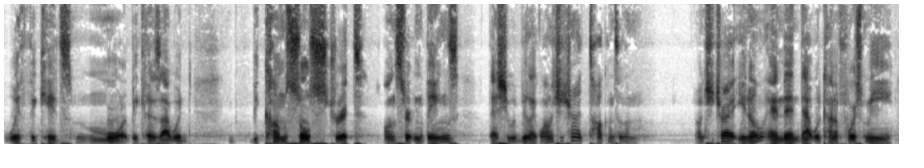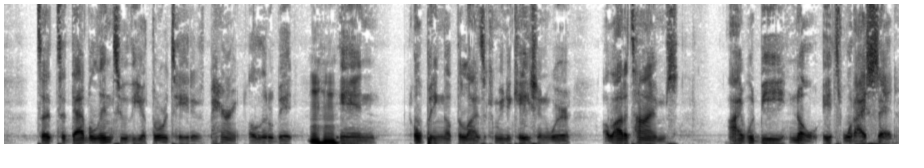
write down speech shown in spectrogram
with the kids more because I would become so strict on certain things that she would be like, "Why don't you try talking to them? Why don't you try it?" You know, and then that would kind of force me to to dabble into the authoritative parent a little bit mm-hmm. in opening up the lines of communication where a lot of times I would be no, it's what I said,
